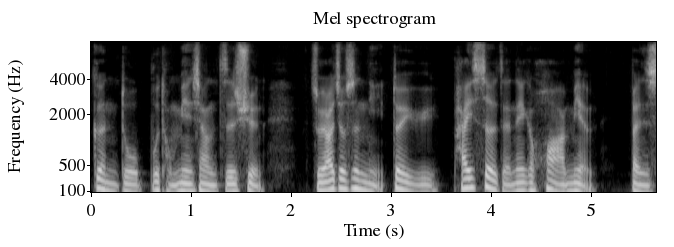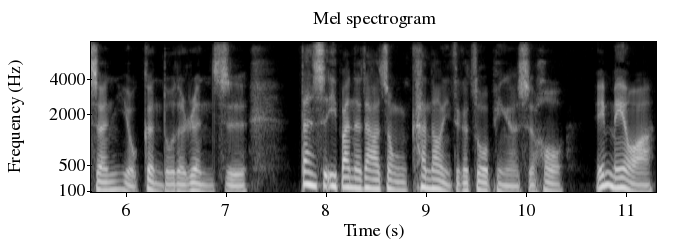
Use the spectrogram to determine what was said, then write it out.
更多不同面向的资讯，主要就是你对于拍摄的那个画面本身有更多的认知。但是，一般的大众看到你这个作品的时候，诶，没有啊，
